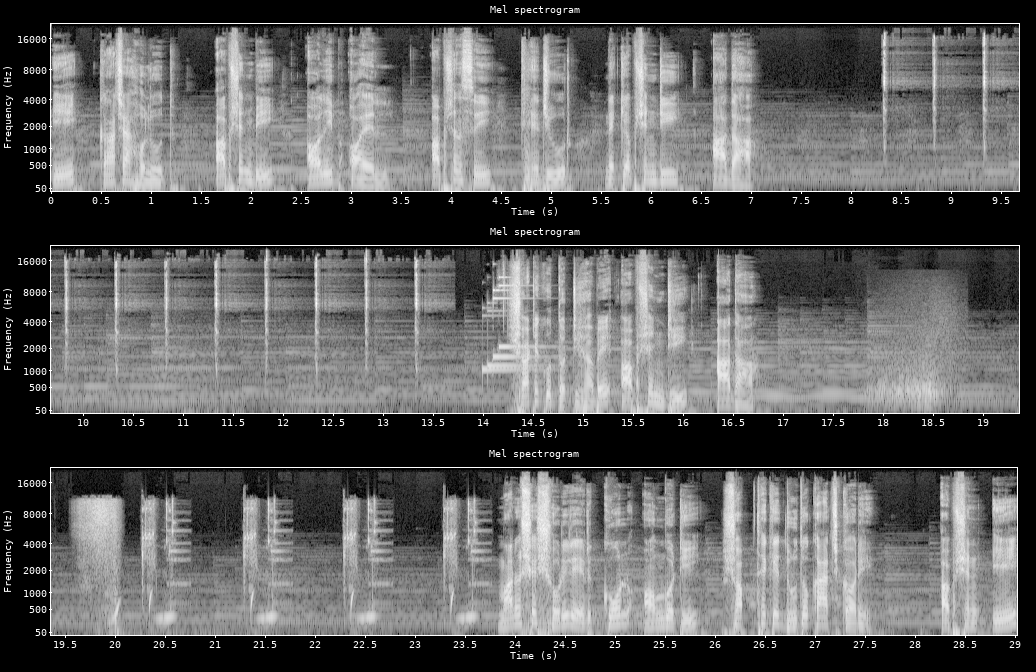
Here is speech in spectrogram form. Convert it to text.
এ, কাঁচা হলুদ। Option B, olive oil. Option C, খেজুর। নাকি অপশান ডি, আদা। সঠিক উত্তরটি হবে অপশন ডি, আদা। মানুষের শরীরের কোন অঙ্গটি সবথেকে দ্রুত কাজ করে? অপশন এ,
